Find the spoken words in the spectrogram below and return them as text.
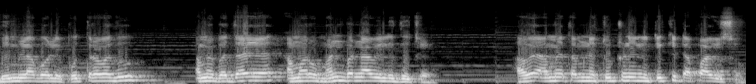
બિમલા બોલી પુત્રવધુ અમે બધાએ અમારું મન બનાવી લીધું છે. હવે અમે તમને ચૂંટણીની ટિકિટ અપાવીશું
